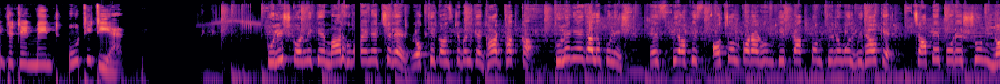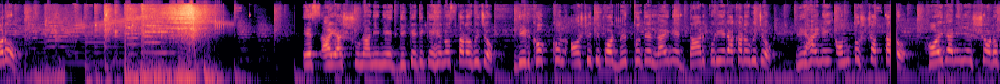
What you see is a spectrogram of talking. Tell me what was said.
entertainment OTT app police কর্মীকে মার হুমায়ুনের ছেলের রক্ষী কনস্টেবলকে ঘাট ধাক্কা। তুলে নিয়ে গেল পুলিশ। এসপি অফিস অচল করার হুমকি প্রাক্তন তৃণমূল বিধায়কের। চাপে পড়ে শুন নরম। এসআইআর শুনানি নিয়ে দিকে দিকে হেনস্থার অভিযোগ। দীর্ঘক্ষণ অশীতিপর বৃদ্ধদের লাইনে দাঁড় করিয়ে রাখার অভিযোগ। রেহাই নেই অন্তঃসত্ত্বারও। হয়রানি নিয়ে সরব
